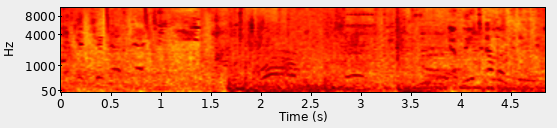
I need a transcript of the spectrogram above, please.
Look at you just Elite eliminated.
